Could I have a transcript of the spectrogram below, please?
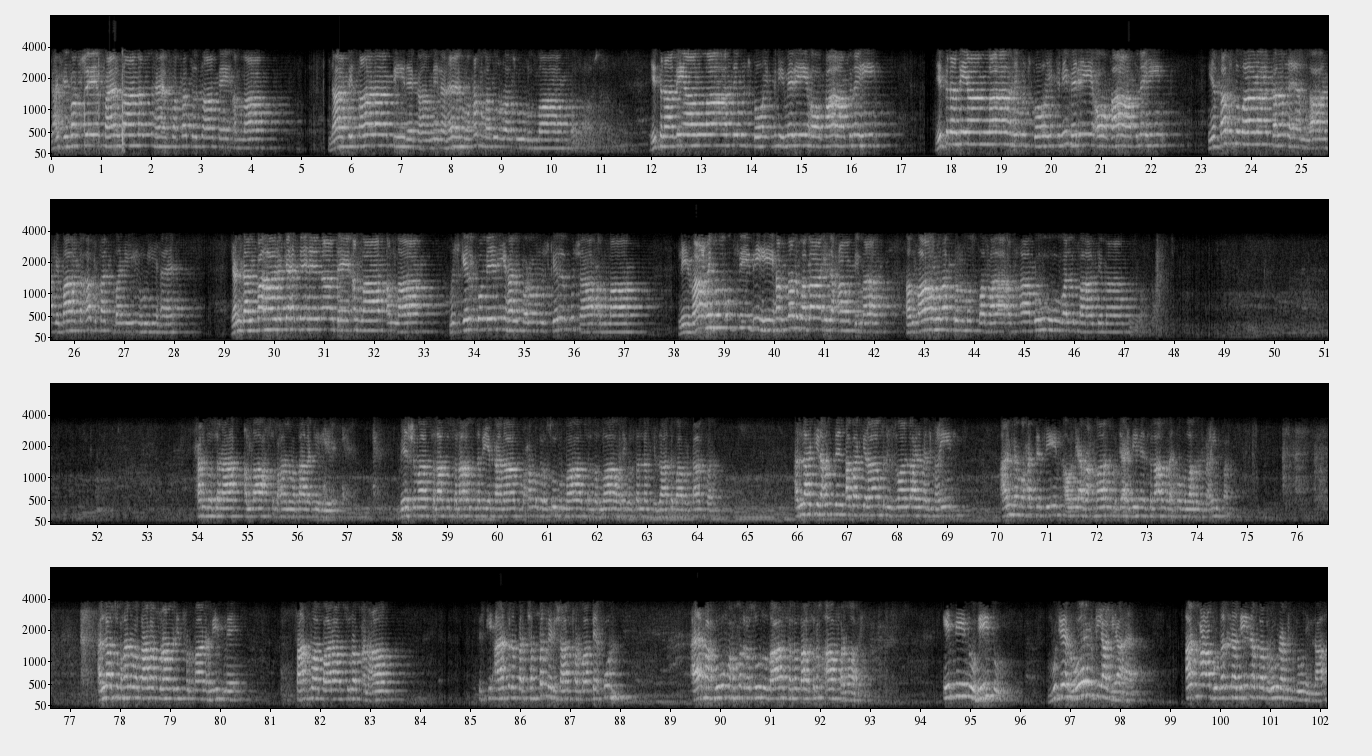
گج بخش فیضانم ہے فقط ذات اللہ نافسانہ پیر کامل ہے محمد الرسول اللہ جتنا بھی اللہ نے مجھ کو اتنی میری اوقات نہیں، جتنا بھی اللہ نے مجھ کو اتنی میری اوقات نہیں یہ سب تمہارا کرم ہے اللہ کے بات اب تک بنی ہوئی ہے۔ جنگل پہاڑ کہتے ہیں نہ دے اللہ اللہ، مشکل کو میری حل کرو، مشکل کشا اللہ۔ لواحد الخفی بھی حمد الوباء الحاطمہ اللہ رب المصطفى اصحابه والفاطمہ۔ حمد و سنا اللہ سبحانہ و تعالیٰ کے لیے۔ بے شمار صلاح السلام نبی کائنات محمد رسول اللہ صلی اللہ علیہ وسلم کی ذات بابرکات پر۔ اللہ کی رحمت بابا کرام، رضوان اللہ مجمعین ان محدثین، اولیاء الرحمن، مجاہدین اسلام رحمہ اللہ مجمعین پر۔ اللہ سبحانہ و تعالیٰ قرآن مجید فرقان حمید میں ساتواں پارہ سورت انعام اس کی آیت نمبر چھپن میں رشاد فرماتے ہیں کل اے محبوب محمد رسول اللہ صلی اللہ علیہ وسلم، آپ فرما دیں۔ انی نوہی تو مجھے روک دیا گیا ہے، ان اعبد الذین تدعون من دون اللہ،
